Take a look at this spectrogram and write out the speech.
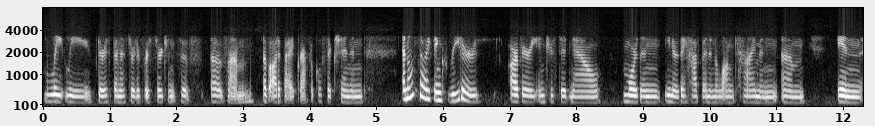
lately there's been a sort of resurgence of of, um, of autobiographical fiction, and and also I think readers are very interested now more than you know they have been in a long time, and um, in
